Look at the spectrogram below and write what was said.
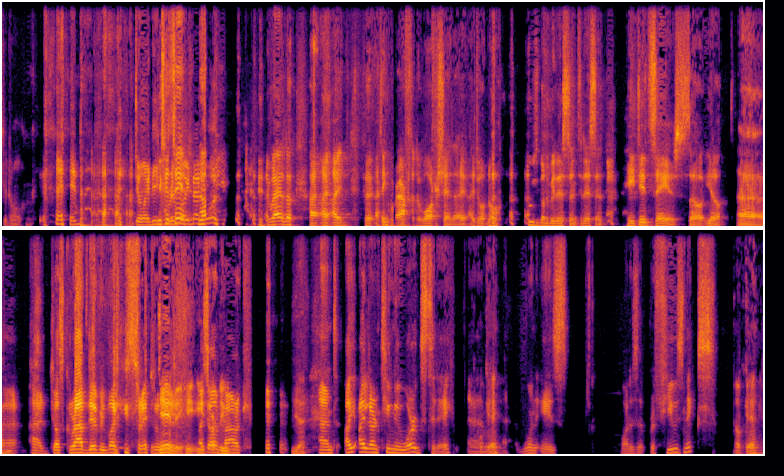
You know, do I need you to remind say, anyone? No, well, look, I, I, I think we're after the watershed. I, I don't know who's going to be listening to this, and he did say it. So you know, um, uh, I just grabbed everybody straight away. Did he? he I don't, Mark. yeah, and I, I learned two new words today. Um, okay, one is what is it? Refuseniks. Okay.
